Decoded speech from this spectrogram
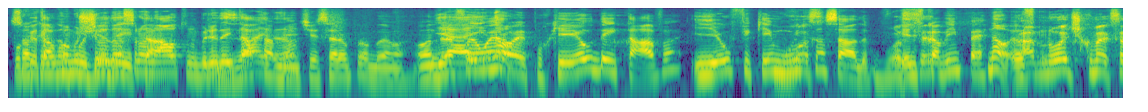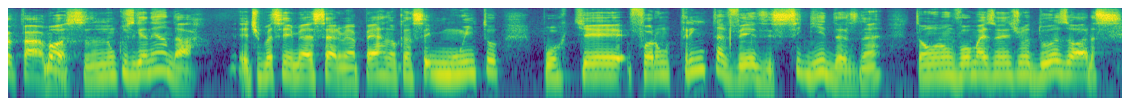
Só Porque eu tava com a não mochila do podia deitar. astronauta, não podia deitar, entendeu? Exatamente, esse era o problema. O André E aí, foi um não. herói, porque eu deitava e eu fiquei muito Você- cansado. você- Ele ficava em pé. Não, eu, À noite, como é que você tava? Moço, eu não conseguia nem andar. É tipo assim, minha, sério, minha perna eu cansei muito porque foram 30 vezes seguidas, né? Então eu não vou mais ou menos de duas horas.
